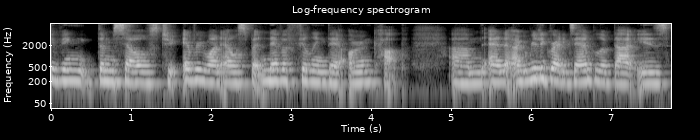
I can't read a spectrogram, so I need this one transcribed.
giving themselves to everyone else, but never filling their own cup. Um, and a really great example of that is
